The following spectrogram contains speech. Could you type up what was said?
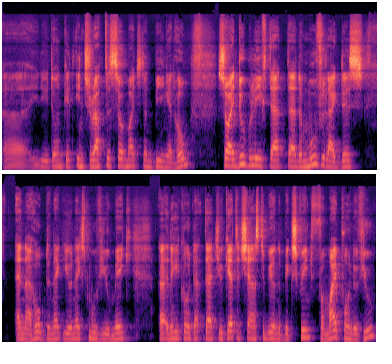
Uh, you don't get interrupted so much than being at home. So I do believe that, that a movie like this, and I hope the next your next movie you make, uh, Enrico, that, that you get the chance to be on the big screen. From my point of view,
